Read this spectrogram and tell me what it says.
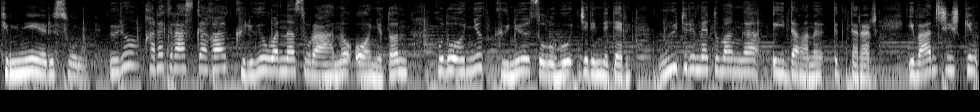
темнее рисунок. Үрін қара краскаға күлгі уанна сұрағыны оңытон, художник күні сұлығы жерімнетер. Үй түріме туманға ыйдағаны тықтарар. Иван Шишкин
